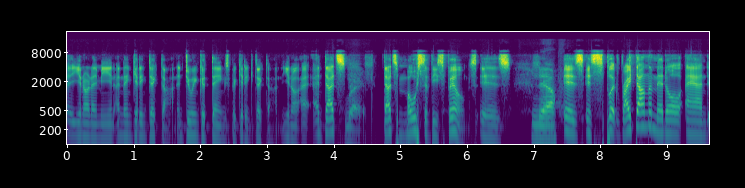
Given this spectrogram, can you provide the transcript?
Uh, you know what I mean, and then getting dicked on and doing good things but getting dicked on. You know, and that's right. that's most of these films is Yeah. is is split right down the middle and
